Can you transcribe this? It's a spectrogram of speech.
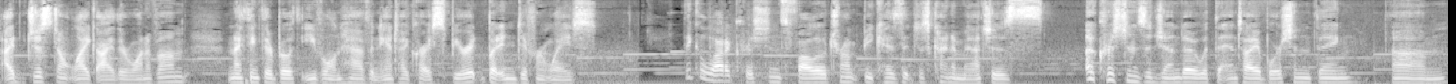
I just don't like either one of them. And I think they're both evil and have an antichrist spirit, but in different ways. I think a lot of Christians follow Trump because it just kind of matches a Christian's agenda with the anti abortion thing. Um,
